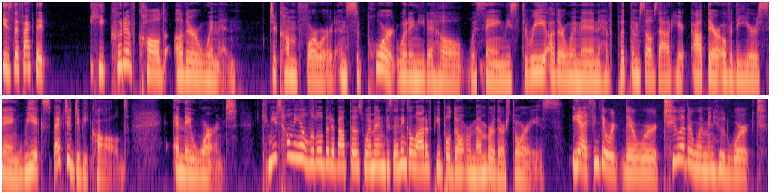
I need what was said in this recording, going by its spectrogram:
is the fact that he could have called other women to come forward and support what Anita Hill was saying. These three other women have put themselves out here out there over the years saying we expected to be called and they weren't. Can you tell me a little bit about those women because I think a lot of people don't remember their stories. Yeah, I think there were there were two other women who'd worked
